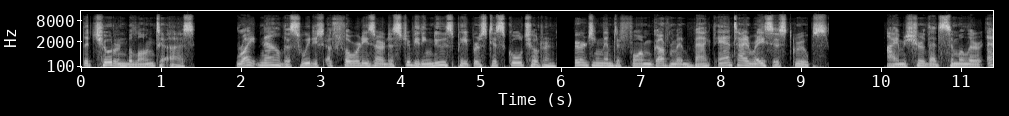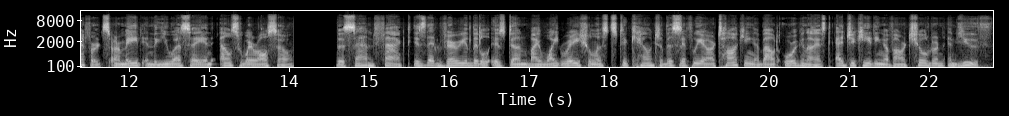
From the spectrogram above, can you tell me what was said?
the children belong to us. Right now the Swedish authorities are distributing newspapers to schoolchildren, urging them to form government-backed anti-racist groups. I am sure that similar efforts are made in the USA and elsewhere also. The sad fact is that very little is done by white racialists to counter this if we are talking about organized educating of our children and youth.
